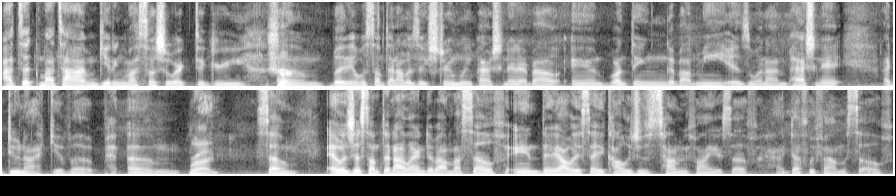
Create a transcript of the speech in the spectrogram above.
I took my time getting my social work degree. Sure. Um, but it was something I was extremely passionate about. And one thing about me is when I'm passionate, I do not give up. Um, right. So it was just something I learned about myself. And they always say college is time to find yourself. I definitely found myself.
